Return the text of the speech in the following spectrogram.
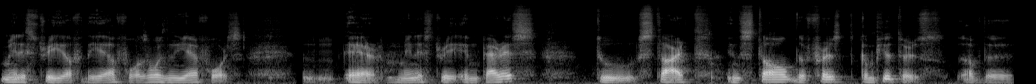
Ministry of the Air Force, was the Air Force Air Ministry in Paris, to start install the first computers of the,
